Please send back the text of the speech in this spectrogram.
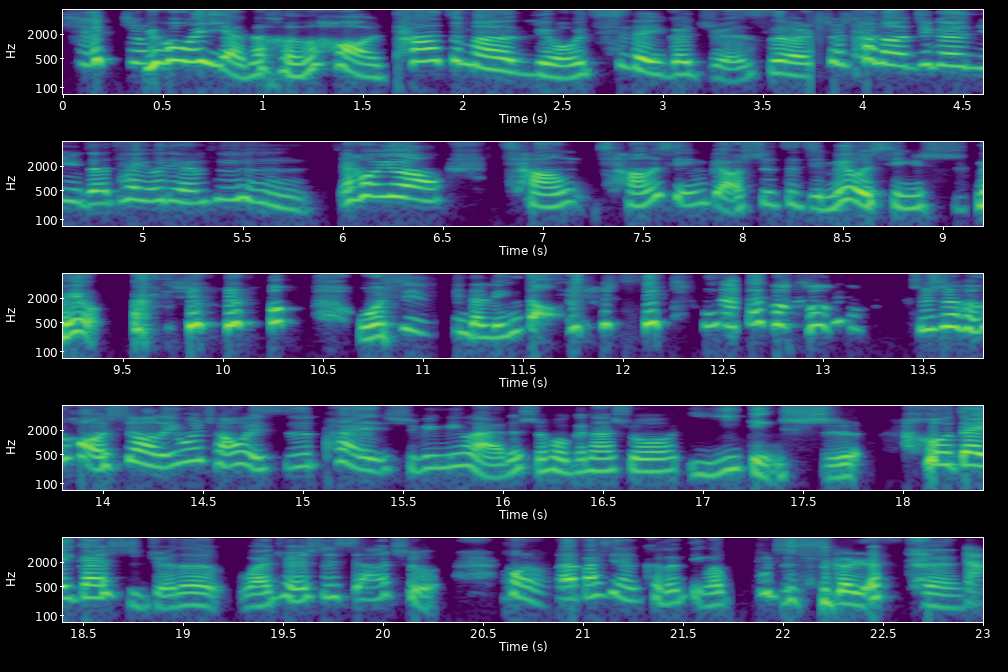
觉，就因为演的很好，他这么流气的一个角色就。看到这个女的，她有点嗯，然后又要强强行表示自己没有心事，没有，我是你的领导，就是很好笑的。因为常伟思派徐冰冰来的时候，跟他说以一顶十。然后在一开始觉得完全是瞎扯，后来发现可能顶了不止十个人。对，强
